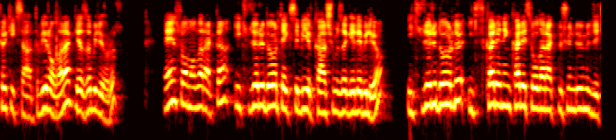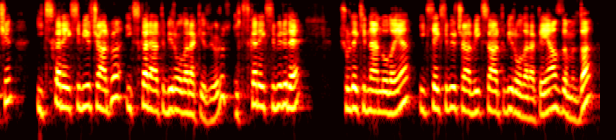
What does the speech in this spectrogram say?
kök x artı 1 olarak yazabiliyoruz. En son olarak da x üzeri 4 eksi 1 karşımıza gelebiliyor. X üzeri 4'ü x karenin karesi olarak düşündüğümüz için x kare eksi 1 çarpı x kare artı 1 olarak yazıyoruz. x kare eksi 1'i de şuradakinden dolayı x eksi 1 çarpı x artı 1 olarak da yazdığımızda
